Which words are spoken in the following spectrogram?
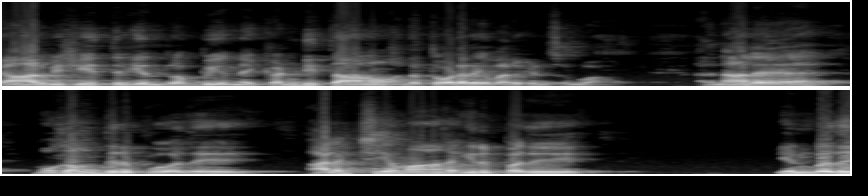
யார் விஷயத்தில் என் ரப்பு என்னை கண்டித்தானோ அந்த தோடரே வருகன்னு சொல்லுவாங்க. அதனால முகம் திருப்புவது அலட்சியமாக இருப்பது என்பது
